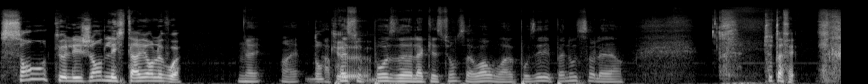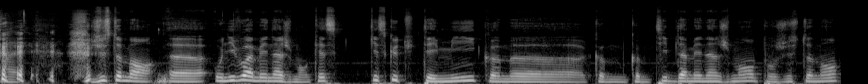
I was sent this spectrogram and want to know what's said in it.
sans que les gens de l'extérieur le voient. Ouais, ouais. Donc, Après se euh, pose la question de savoir où on va poser les panneaux solaires. Tout à fait. Justement, euh, au niveau aménagement, qu'est-ce qu'est-ce que tu t'es mis comme, euh, comme, comme type d'aménagement pour justement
